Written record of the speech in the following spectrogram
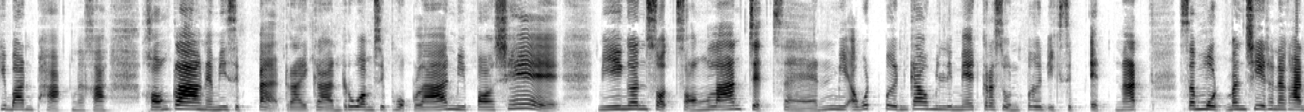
ที่บ้านพักนะคะ ของกลางเนี่ยมี 18 รายการรวม 16 ล้าน มีปอร์เช่ มีเงินสด 2 ล้าน7แสน มีอาวุธปืน 9มิลลิเมตรกระสุนปืนอีก 11 นัด สมุดบัญชีธนาคาร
